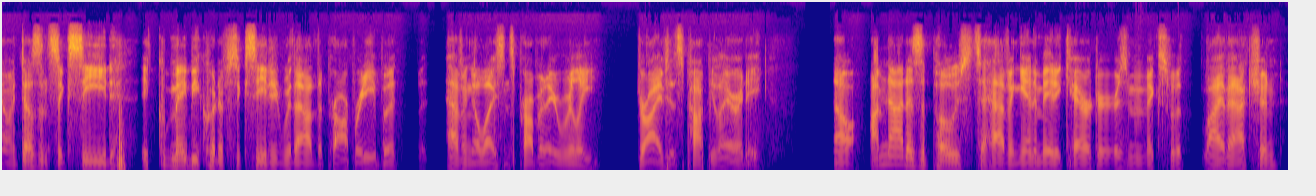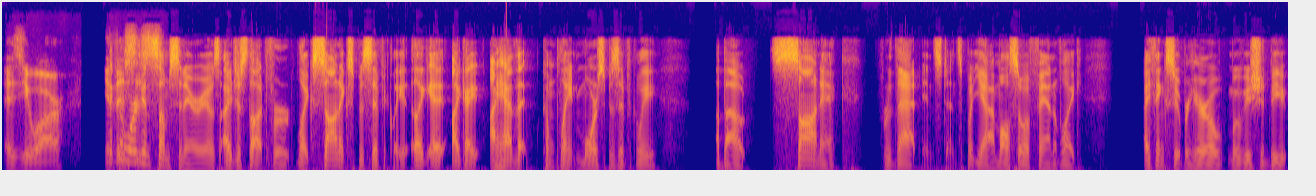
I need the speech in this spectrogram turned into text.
know it doesn't succeed. It could, maybe could have succeeded without the property, but, but having a licensed property really drives its popularity. Now, I'm not as opposed to having animated characters mixed with live action as you are. It could work in some scenarios. I just thought for like Sonic specifically, like eh, like I, I have that complaint more specifically about Sonic for that instance. But yeah, I'm also a fan of like I think superhero movies should be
